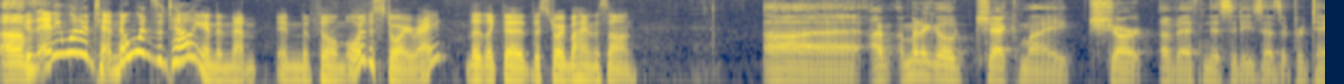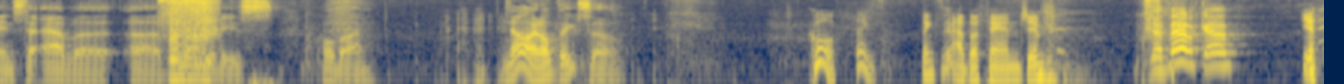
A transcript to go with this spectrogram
Um, Is anyone Italian? No one's Italian in that in the film or the story, right? The, like the the story behind the song. Uh, I'm, I'm gonna go check my chart of ethnicities as it pertains to ABBA uh, properties. Hold on. No, I don't think so. Cool. Thanks. Thanks, ABBA fan Jim. Javelka. yeah.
